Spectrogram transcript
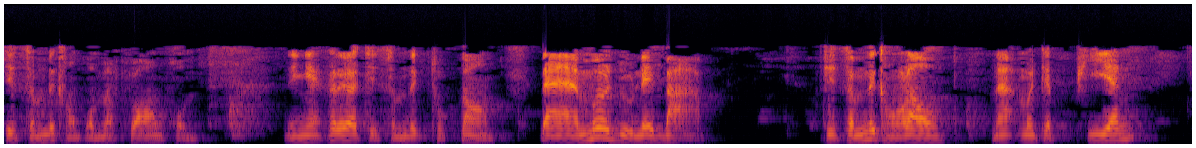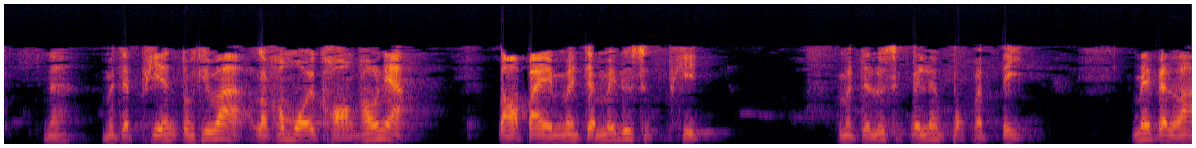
จิตสำนึกของผมมาฟ้องผม อย่างเงี้ยเขาเรียกว่าจิตสำนึกถูกต้อง แต่เมื่ออยู่ในบาป จิตสำนึกของเรานะมันจะเพี้ยนนะมันจะเพี้ยนตรงที่ว่าเราขโมยของเขาเนี่ย ต่อไปมันจะไม่รู้สึกผิด มันจะรู้สึกเป็นเรื่องปกติ ไม่เป็นไร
